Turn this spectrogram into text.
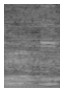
Constantinople,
